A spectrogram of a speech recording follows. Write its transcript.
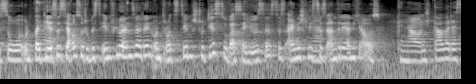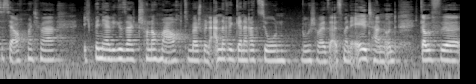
so, und bei ja. dir ist es ja auch so, du bist Influencerin und trotzdem studierst du was Seriöses. Das eine schließt ja. das andere ja nicht aus. Genau, und ich glaube, das ist ja auch manchmal, ich bin ja wie gesagt schon nochmal auch zum Beispiel eine andere Generation, logischerweise, als meine Eltern. Und ich glaube, für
